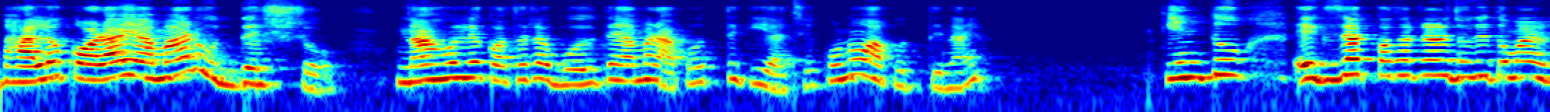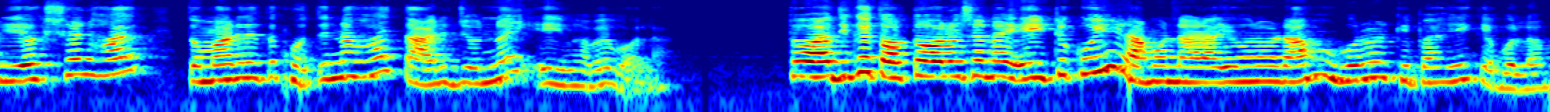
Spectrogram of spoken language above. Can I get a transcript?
ভালো করাই আমার উদ্দেশ্য। না হলে কথাটা বলতে আমার আপত্তি কি আছে? কোনো আপত্তি নাই। কিন্তু এক্সাক্ট কথাটার যদি তোমার রিয়াকশন হয়, তোমার যাতে ক্ষতি না হয়, তার জন্যই এইভাবে বলা। তো আজকে তত আলোচনা এইটুকুই। রামনারায়ণ রাম, গুরুর কৃপাহি কেবলম।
